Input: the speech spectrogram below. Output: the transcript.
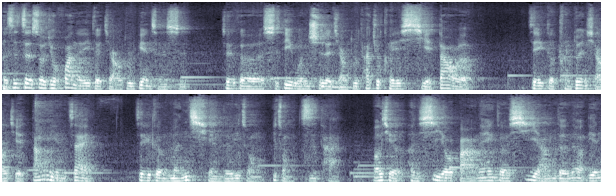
可是这时候就换了一个角度，变成是这个史蒂文斯的角度，他就可以写到了这个肯顿小姐当年在这个门前的一种一种姿态。而且很细哦，把那个夕阳的那个连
